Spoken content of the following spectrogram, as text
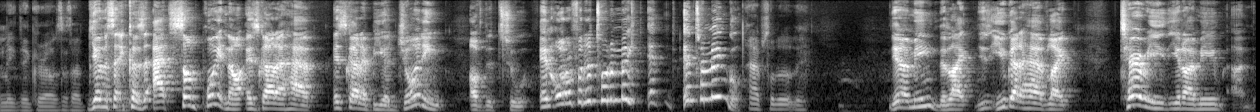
make the girls and stuff. You understand? Because at some point now, it's gotta have, it's gotta be a joining of the two in order for the two to make in- intermingle. Absolutely. You know what I mean? They're like you, you gotta have like Terry. You know what I mean? Um,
